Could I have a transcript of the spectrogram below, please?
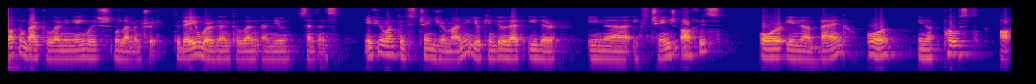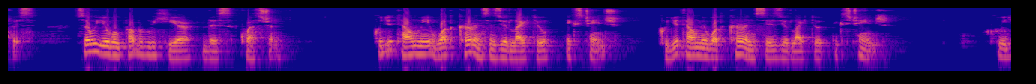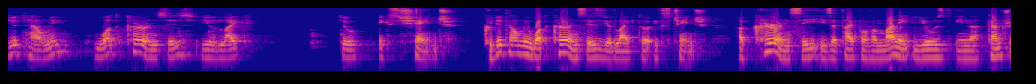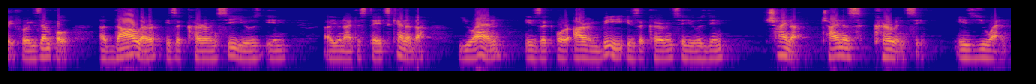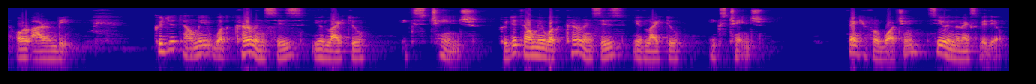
Welcome back to Learning English with Lemon Tree. Today we're going to learn a new sentence. If you want to exchange your money, you can do that either in an exchange office or in a bank or in a post office. So you will probably hear this question. Could you tell me what currencies you'd like to exchange? Could you tell me what currencies you'd like to exchange? Could you tell me what currencies you'd like to exchange? Could you tell me what currencies you'd like to exchange? A currency is a type of a money used in a country. For example, a dollar is a currency used in uh, United States, Canada. Yuan is a, or RMB is a currency used in China. China's currency is yuan or RMB. Could you tell me what currencies you'd like to exchange? Could you tell me what currencies you'd like to exchange? Thank you for watching. See you in the next video.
